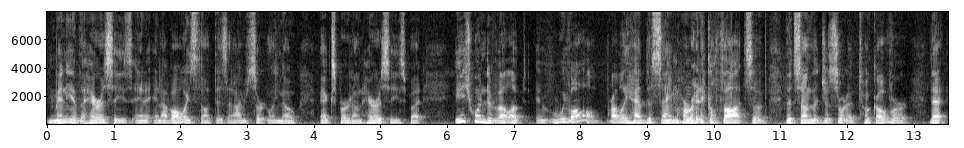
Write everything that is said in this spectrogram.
many of the heresies, and, and I've always thought this, and I'm certainly no expert on heresies, but each one developed, we've all probably had the same mm-hmm. heretical thoughts of that some that just sort of took over that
